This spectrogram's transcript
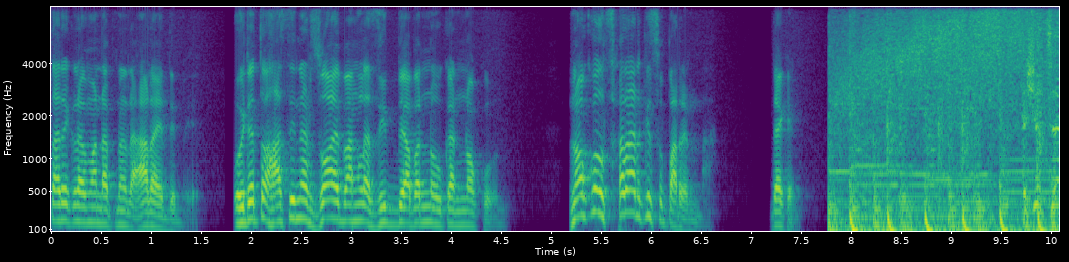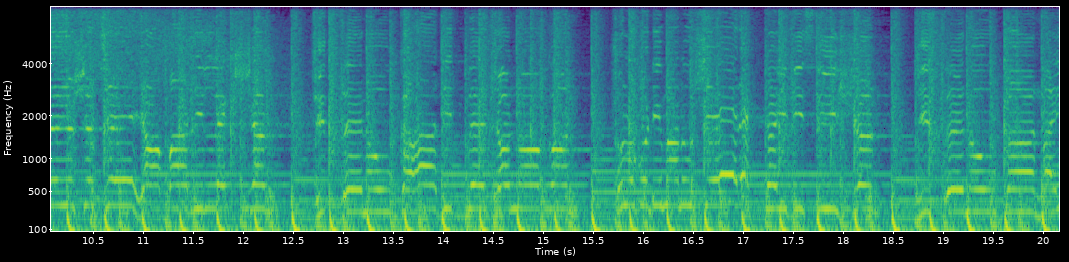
তারেক রহমান আপনার হারায় দেবে। ওইটা তো হাসিনার জয় বাংলা জিতবে আবার নৌকার নকল। নকল ছাড়া আর কিছু পারেন না। দেখেন। এসেছে এসেছে আবার ইলেকশন জিতবে নৌকা জিতবে জনগণ। ষোলো কোটি মানুষের একটাই ডিসিশন জিতবে নৌকা নাই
